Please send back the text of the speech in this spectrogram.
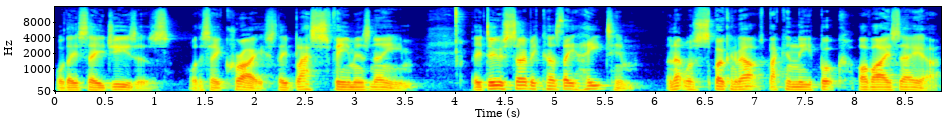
or they say Jesus, or they say Christ. They blaspheme his name. They do so because they hate him. And that was spoken about back in the book of Isaiah.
